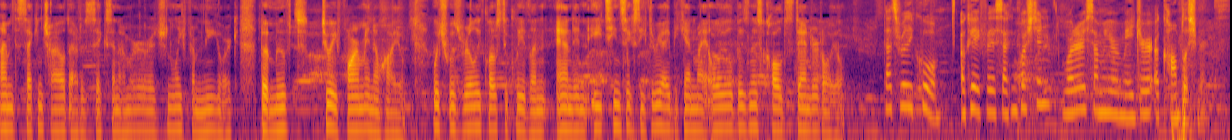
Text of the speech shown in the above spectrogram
I'm the second child out of six, and I'm originally from New York, but moved to a farm in Ohio, which was really close to Cleveland. And in 1863, I began my oil business called Standard Oil. That's really cool. Okay, for the second question, what are some of your major accomplishments?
